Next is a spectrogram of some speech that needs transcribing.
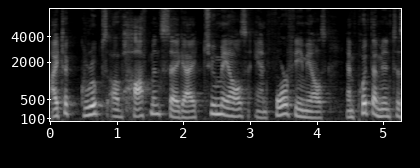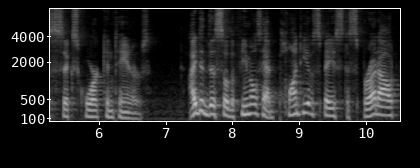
I took groups of Hoffmannseggi, two males and four females, and put them into six quart containers. I did this so the females had plenty of space to spread out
